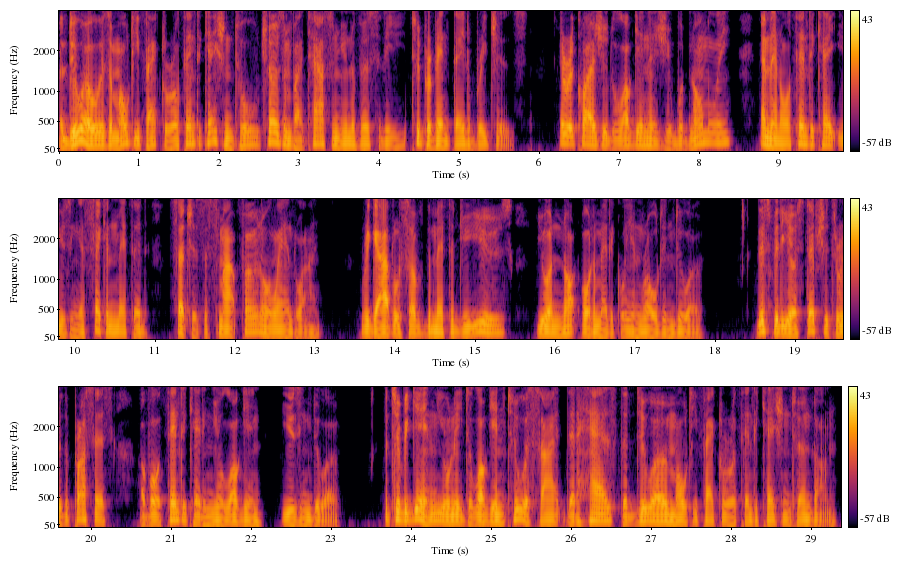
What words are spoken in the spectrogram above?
Duo is a multi-factor authentication tool chosen by Towson University to prevent data breaches. It requires you to log in as you would normally, and then authenticate using a second method, such as a smartphone or landline. Regardless of the method you use, you are not automatically enrolled in Duo. This video steps you through the process of authenticating your login using Duo. To begin, you'll need to log in to a site that has the Duo multi-factor authentication turned on.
